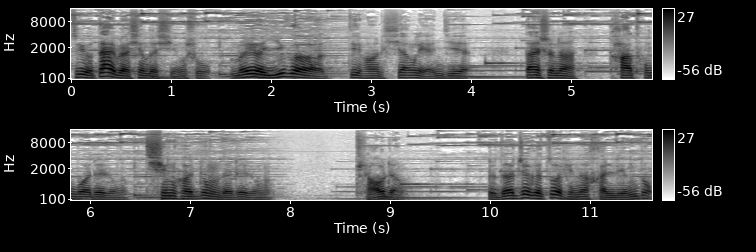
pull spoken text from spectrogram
具有代表性的行书，没有一个地方相连接，但是呢，它通过这种轻和重的这种调整，使得这个作品呢很灵动，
